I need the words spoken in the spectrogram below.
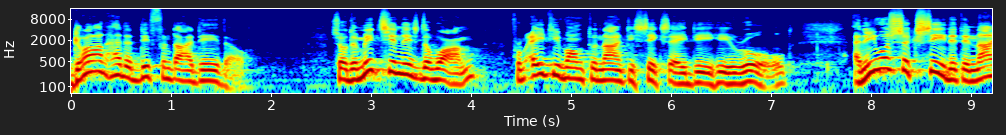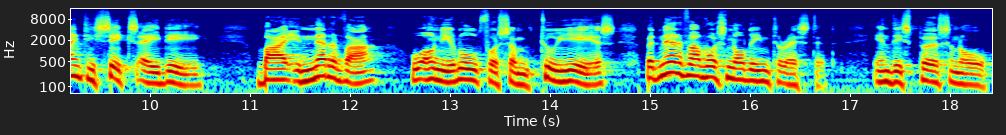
God had a different idea though. So Domitian is the one, from 81 to 96 AD, he ruled. And he was succeeded in 96 AD by Nerva, who only ruled for some two years. But Nerva was not interested in this personal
